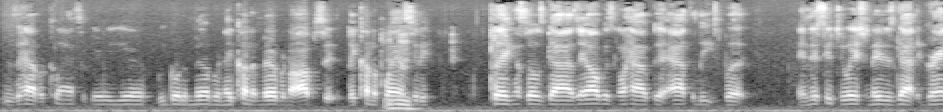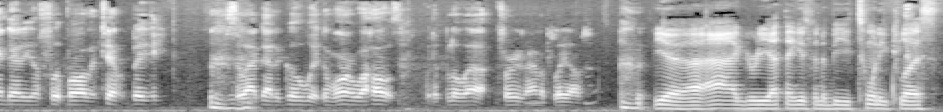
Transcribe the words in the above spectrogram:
We used to have a classic every year. We go to Melbourne, they come to Melbourne the opposite. They come to Plant Mhm. City, play against those guys. They always gonna have good athletes, but in this situation, they just got the granddaddy of football in Tampa Bay. So mm-hmm. I got to go with the Armwood Hawks with a blowout first round of playoffs. Yeah, I, I agree. I think it's going to be twenty plus.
